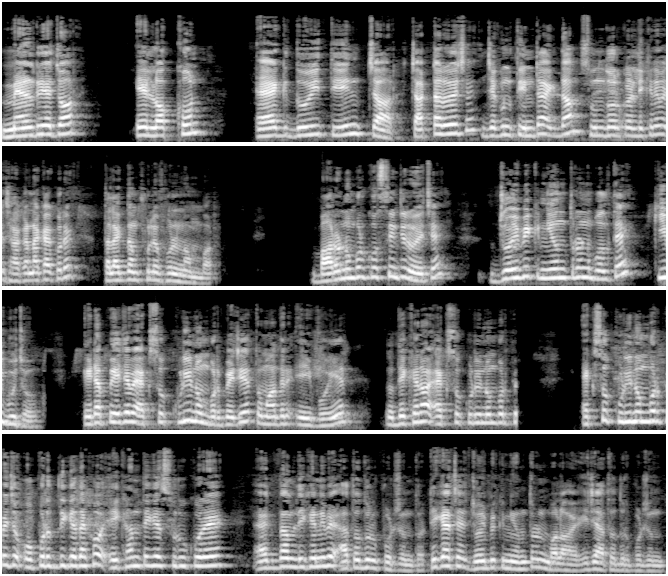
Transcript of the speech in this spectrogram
ম্যালেরিয়া জ্বর, এর লক্ষণ এক, দুই, তিন, চার। চারটা রয়েছে যে কোনো তিনটা একদম সুন্দর করে লিখে নেবে, ঝাঁকানাকা করে, তাহলে একদম ফুলে ফুল নম্বর। বারো নম্বর কোশ্চেনটি রয়েছে, জৈবিক নিয়ন্ত্রণ বলতে কি বুঝো? এটা পেয়ে যাবে একশো কুড়ি নম্বর পেজে তোমাদের এই বইয়ের। তো দেখে নাও, একশো কুড়ি নম্বর পেজ একশো কুড়ি নম্বর পেজে ওপরের দিকে দেখো, এখান থেকে শুরু করে একদম লিখে নিবে এত দূর পর্যন্ত। ঠিক আছে? জৈবিক নিয়ন্ত্রণ বলা হয়, এই যে এত দূর পর্যন্ত।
